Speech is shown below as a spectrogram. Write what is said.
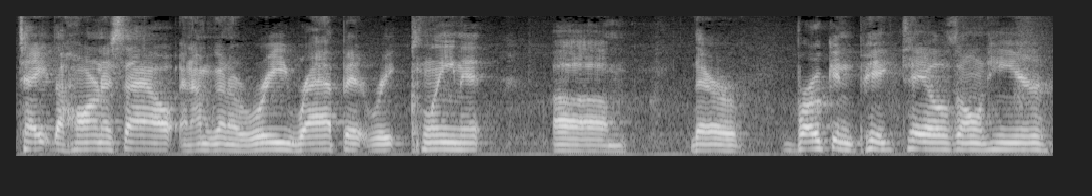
take the harness out and I'm to re-wrap it, re-clean it. Um, there are broken pigtails on here.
